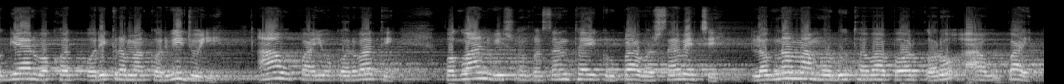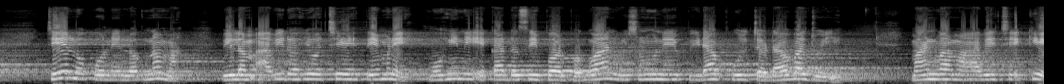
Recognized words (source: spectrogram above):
અગિયાર વખત પરિક્રમા કરવી જોઈએ. આ ઉપાયો કરવાથી ભગવાન વિષ્ણુ પ્રસન્ન થઈ કૃપા વરસાવે છે. લગ્નમાં મોડું થવા પર કરો આ ઉપાય. જે લોકોને લગ્નમાં વિલંબ આવી રહ્યો છે. તેમણે મોહિની એકાદશી પર ભગવાન વિષ્ણુને પીળા ફૂલ ચઢાવવા જોઈએ. માનવામાં આવે છે કે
